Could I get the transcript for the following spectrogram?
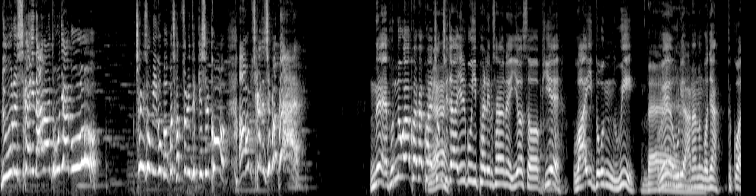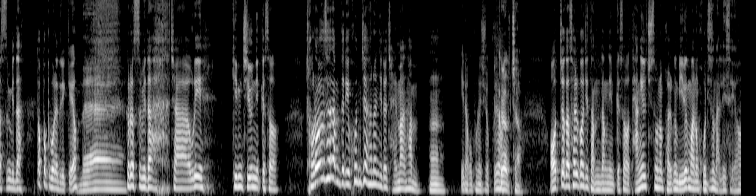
누구는 시간이 남아 도냐고! 최소 이거 먹고 잡소리 듣기 싫고 9시까지 집 앞에! 네, 분노가 콸콸콸 네. 청취자 1928님 사연에 이어서 비의 Why don't we? 네. 왜 우리 안 하는 거냐? 듣고 왔습니다. 떡볶이 보내드릴게요. 네. 그렇습니다. 자, 우리 김지훈님께서 저런 사람들이 혼자 하는 일은 잘만함이라고 음, 보내주셨고요. 그렇죠. 어쩌다 설거지 담당님께서 당일 취소는 벌금 200만 원 고지서 날리세요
